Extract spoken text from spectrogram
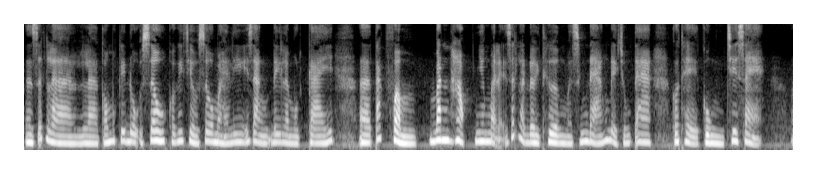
ờ, rất là là có một cái độ sâu có cái chiều sâu mà Hải Ly nghĩ rằng đây là một cái uh, tác phẩm văn học nhưng mà lại rất là đời thường mà xứng đáng để chúng ta có thể cùng chia sẻ uh,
